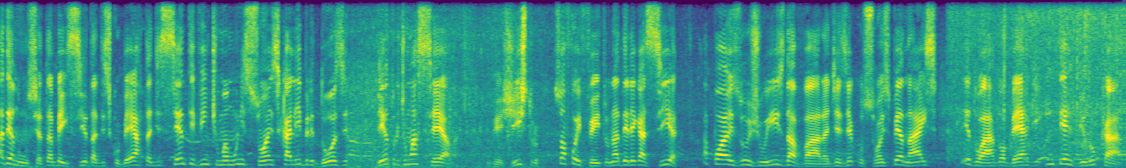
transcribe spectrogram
A denúncia também cita a descoberta de 121 munições calibre 12 dentro de uma cela. O registro só foi feito na delegacia após o juiz da vara de execuções penais, Eduardo Oberg, intervir no caso.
